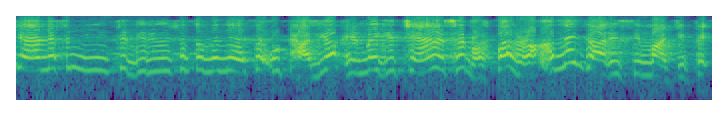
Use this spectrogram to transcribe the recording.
चैन ऐसे नीचे गिरी हुई थी तो मैंने ऐसे उठा लिया, फिर मैं ये चैन ऐसे बस पर रखने जा रही थी माँ जी पे।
